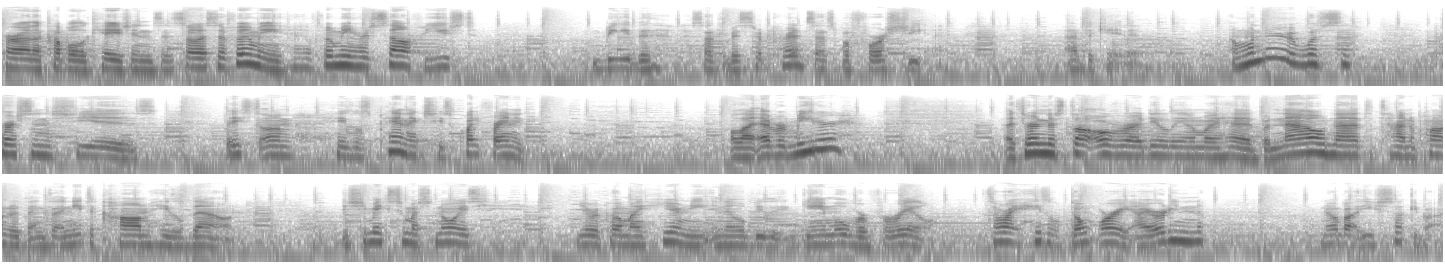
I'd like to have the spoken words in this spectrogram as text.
her on a couple occasions, and so has Hifumi. Hifumi herself used to be the succubus princess before she abdicated. I wonder what person she is. Based on Hazel's panic, she's quite frightening. Will I ever meet her? I turned this thought over ideally in my head, but now, not the time to ponder things. I need to calm Hazel down. If she makes too much noise, Yuriko might hear me and it'll be the game over for real. It's alright, Hazel, don't worry. I already know, about you succubi.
